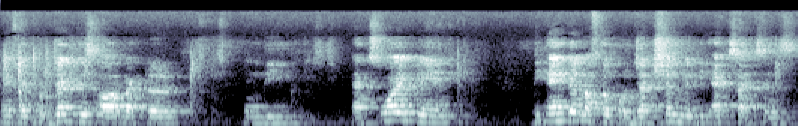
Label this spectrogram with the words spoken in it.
and if I project this r vector in the xy plane, the angle of the projection with the x-axis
